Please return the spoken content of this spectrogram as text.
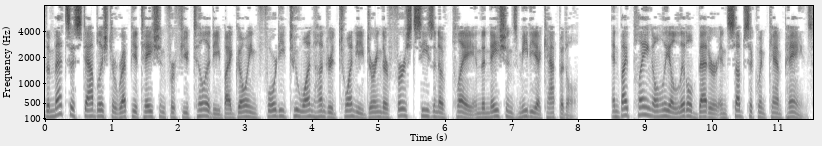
The Mets established a reputation for futility by going 40–120 during their first season of play in the nation's media capital, and by playing only a little better in subsequent campaigns.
